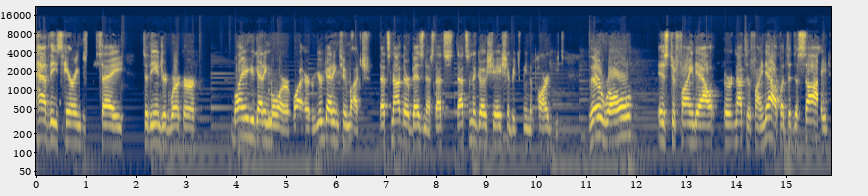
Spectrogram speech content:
have these hearings to say to the injured worker, why are you getting more? Why or you're getting too much? That's not their business. That's that's a negotiation between the parties. Their role is to find out, or not to find out, but to decide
